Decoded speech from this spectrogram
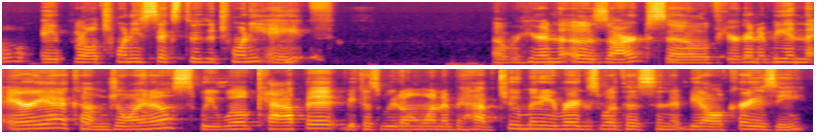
Oh. April 26th through the 28th over here in the Ozarks. So if you're going to be in the area, come join us. We will cap it because we don't want to have too many rigs with us and it'd be all crazy.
